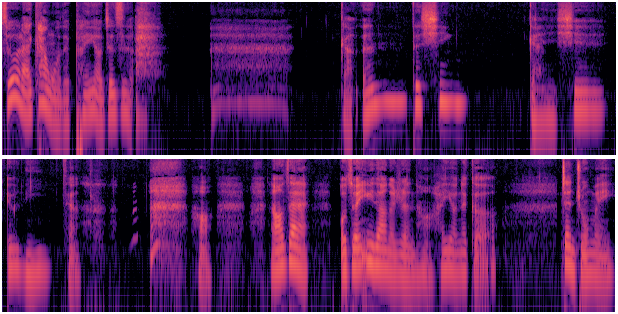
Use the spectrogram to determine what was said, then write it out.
所有来看我的朋友，真是啊，感恩的心，感谢有你这样。好，然后再来，我昨天遇到的人哈，还有那个郑竹梅，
